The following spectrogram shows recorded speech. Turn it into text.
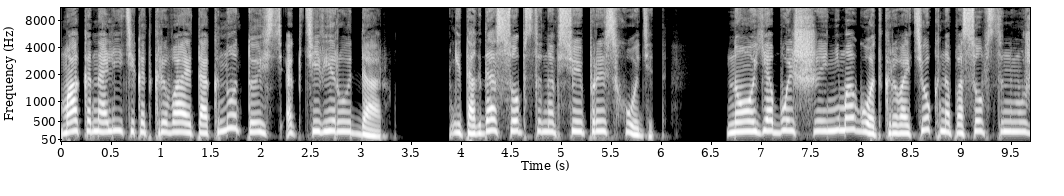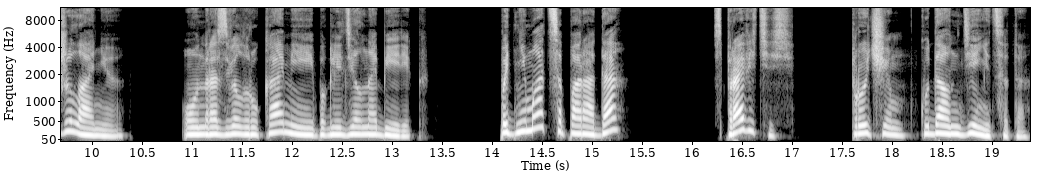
Маг-аналитик открывает окно, то есть активирует дар. И тогда, собственно, все и происходит. Но я больше не могу открывать окна по собственному желанию. Он развел руками и поглядел на берег. «Подниматься пора, да? Справитесь? Впрочем, куда он денется-то?»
